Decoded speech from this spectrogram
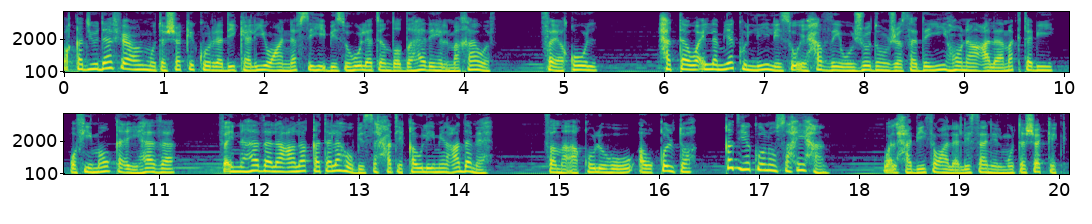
وقد يدافع المتشكك الراديكالي عن نفسه بسهولة ضد هذه المخاوف فيقول حتى وإن لم يكن لي لسوء حظي وجود جسدي هنا على مكتبي وفي موقعي هذا فإن هذا لا علاقة له بصحة قولي من عدمه. فما أقوله أو قلته قد يكون صحيحا والحديث على لسان المتشكك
